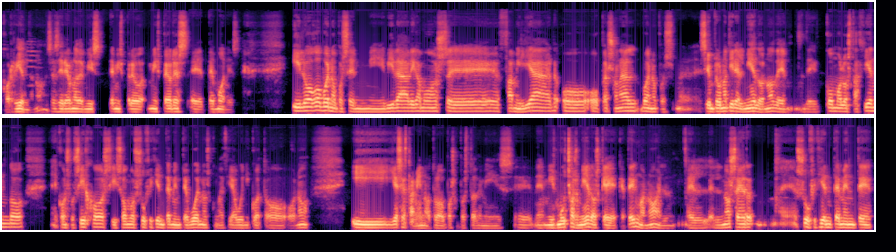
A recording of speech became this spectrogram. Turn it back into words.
corriendo, ¿no? Ese sería uno de mis, de mis peores temores. Y luego, bueno, pues en mi vida, digamos, eh, familiar o, personal, bueno, pues eh, siempre uno tiene el miedo, ¿no? De, cómo lo está haciendo eh, con sus hijos, si somos suficientemente buenos, como decía Winnicott, o, no. Y, ese es también otro, por supuesto, de mis, de mis muchos miedos que, tengo, ¿no? El, no ser suficientemente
